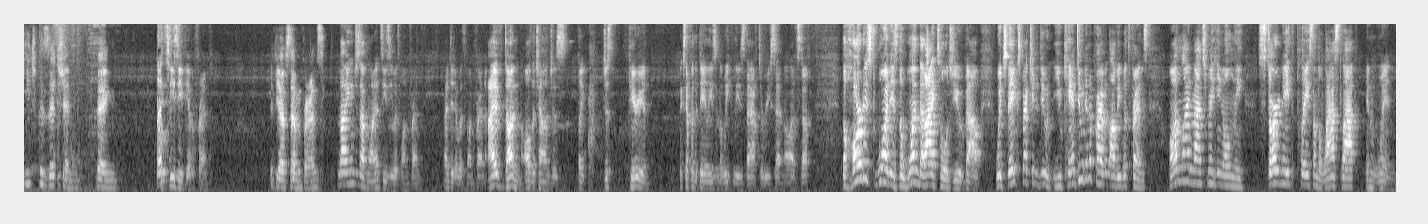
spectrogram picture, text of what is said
each position thing It's easy if you have a friend. if you have seven friends. No, you can just have one. It's easy with one friend. I did it with one friend. I've done all the challenges, like just period, except for the dailies and the weeklies that have to reset and all that stuff. The hardest one is the one that I told you about, which they expect you to do. You can't do it in a private lobby with friends. Online matchmaking only. Start in eighth place on the last lap and win.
